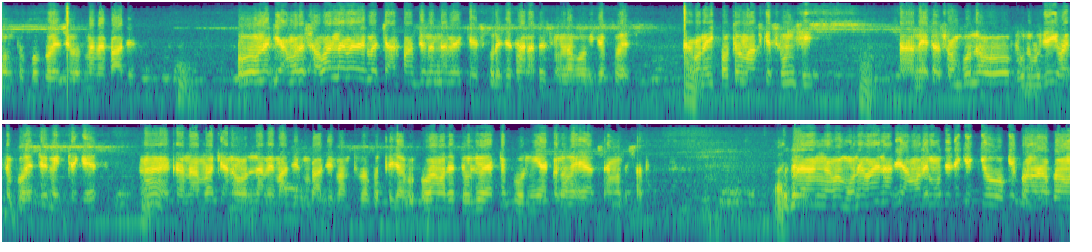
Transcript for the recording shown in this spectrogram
মন্তব্য করেছে ওর নামে বাদে। ও নাকি আমাদের সবার নামে এগুলো চার পাঁচ জনের নামে কেস করেছে থানাতে শুনলাম অভিযোগ করেছে। এখন এই প্রথম আজকে শুনছি। কারণ এটা সম্পূর্ণ ও ভুল বুঝেই হয়তো করেছে মিথ্যে কেস হ্যাঁ কারণ আমরা কেন ওর নামে মাঝে বাজে মন্তব্য করতে যাব? ও আমাদের দলীয় একটা কর্মী এখনও হয়ে আছে আমাদের সাথে। সুতরাং আমার মনে হয় না যে আমাদের মধ্যে থেকে কেউ ওকে কোনো রকম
